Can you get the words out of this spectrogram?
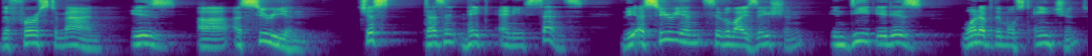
the first man, is uh, Assyrian just doesn't make any sense. The Assyrian civilization, indeed, it is one of the most ancient,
